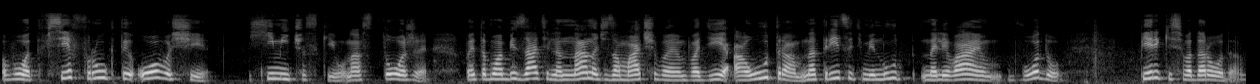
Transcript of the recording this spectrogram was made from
Вот, все фрукты, овощи химические у нас тоже. Поэтому обязательно на ночь замачиваем в воде, а утром на 30 минут наливаем в воду перекись водорода.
